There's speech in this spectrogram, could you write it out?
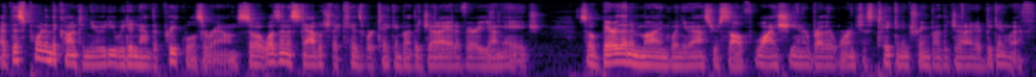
At this point in the continuity, we didn't have the prequels around, so it wasn't established that kids were taken by the Jedi at a very young age. So bear that in mind when you ask yourself why she and her brother weren't just taken and trained by the Jedi to begin with.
